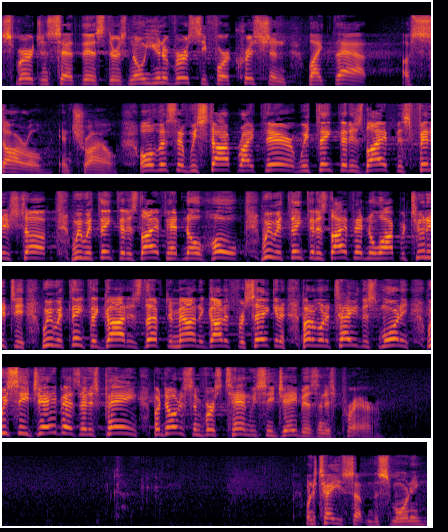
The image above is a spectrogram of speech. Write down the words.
Spurgeon said this there's no university for a Christian like that of sorrow and trial. Oh, listen, if we stop right there, we think that his life is finished up. We would think that his life had no hope. We would think that his life had no opportunity. We would think that God has left him out and God has forsaken him. But I want to tell you this morning, we see Jabez in his pain, but notice in verse 10, we see Jabez in his prayer. I want to tell you something this morning.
